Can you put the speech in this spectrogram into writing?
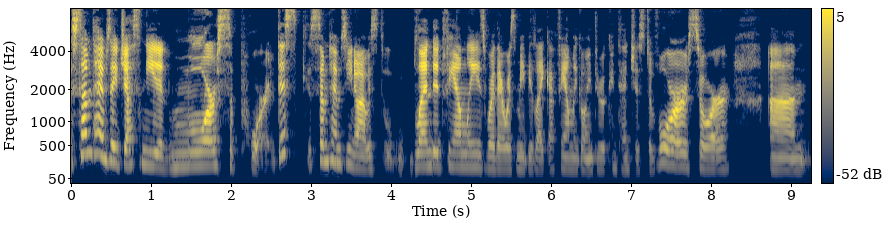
sometimes they just needed more support. This sometimes you know i was blended families where there was maybe like a family going through a contentious divorce or um,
